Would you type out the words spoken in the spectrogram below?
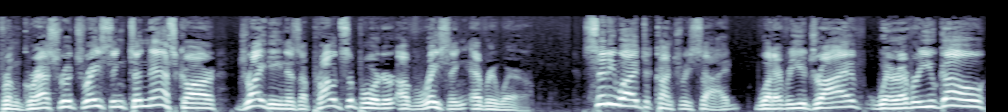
From grassroots racing to NASCAR, Dryden is a proud supporter of racing everywhere. Citywide to countryside, whatever you drive, wherever you go,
